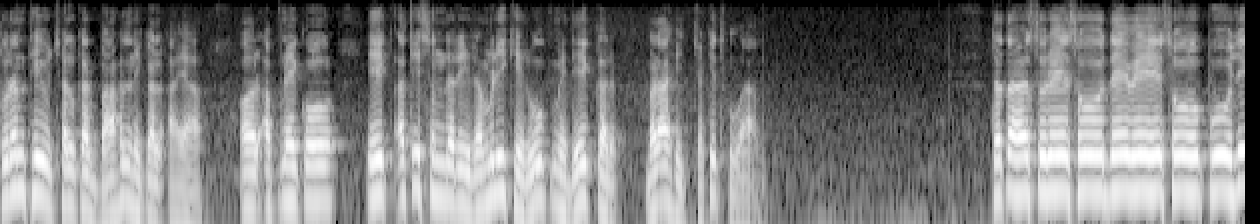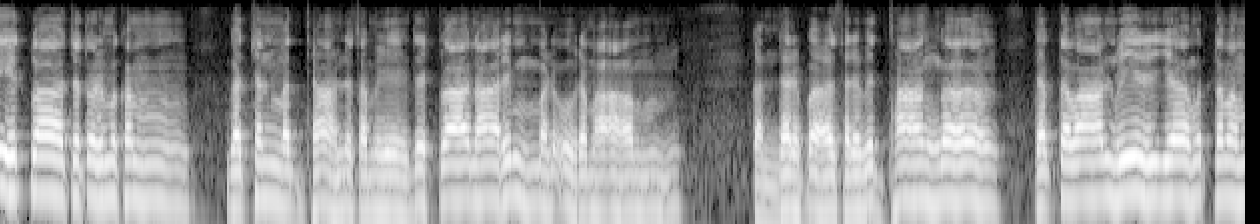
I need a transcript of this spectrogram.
तुरंत ही उछलकर बाहर निकल आया और अपने को एक अति सुंदरी रमणी के रूप में देखकर बड़ा ही चकित हुआ। ततः सुरेशो देवेशो पूजय्वा चतुर्मुखम गच्छन मध्यान्ह समय दृष्टवा नारीम मनोरमा कंदर्प सर्विद्धांग त्यक्तवान् वीर्यमुत्तमं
